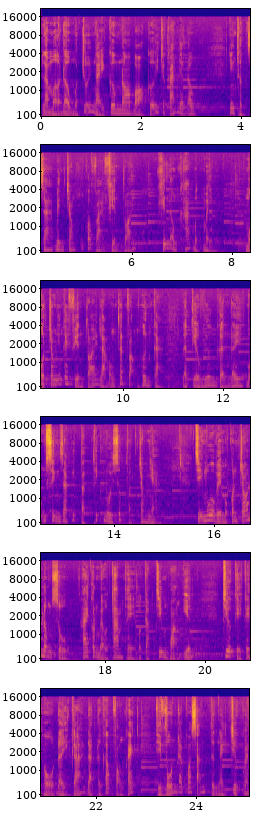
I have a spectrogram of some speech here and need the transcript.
là mở đầu một chuỗi ngày cơm no bỏ cưỡi cho cá nhân ông. Nhưng thực ra bên trong cũng có vài phiền toái khiến ông khá bực mình. Một trong những cái phiền toái làm ông thất vọng hơn cả là Kiều Nương gần đây bỗng sinh ra cái tật thích nuôi súc vật trong nhà. Chị mua về một con chó lông xù, hai con mèo tam thể và cặp chim hoàng yến. Chưa kể cái hồ đầy cá đặt ở góc phòng khách thì vốn đã có sẵn từ ngày chưa quen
